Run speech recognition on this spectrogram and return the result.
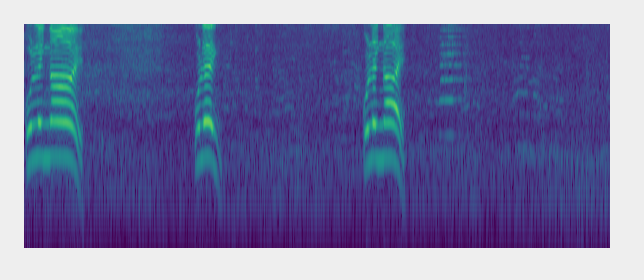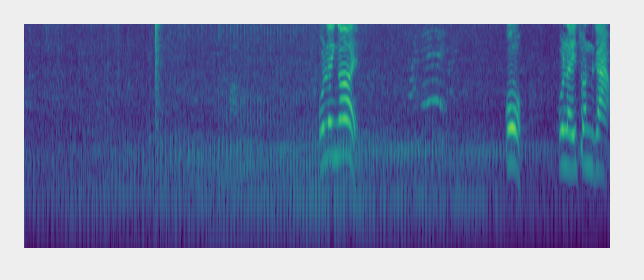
Cô Linh ơi! Cô Linh! Cô Linh ơi! Cô Linh ơi! Cô Cô lấy cho ăn gạo.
